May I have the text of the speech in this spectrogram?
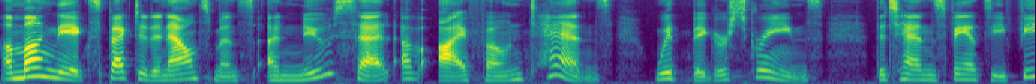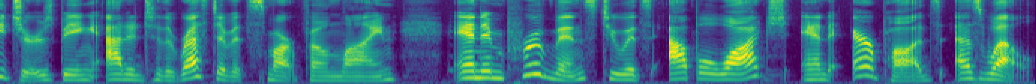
Among the expected announcements, a new set of iPhone 10s with bigger screens, the 10's fancy features being added to the rest of its smartphone line, and improvements to its Apple Watch and AirPods as well.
